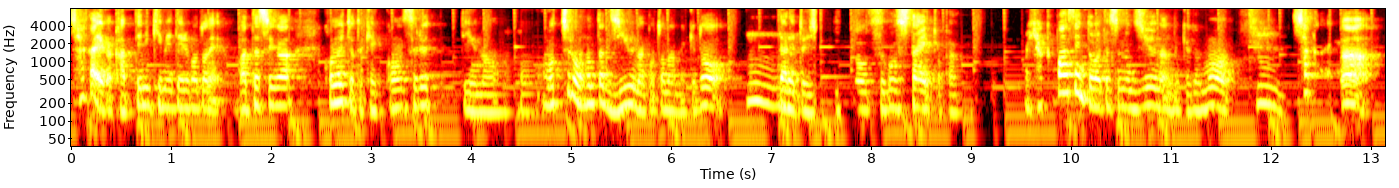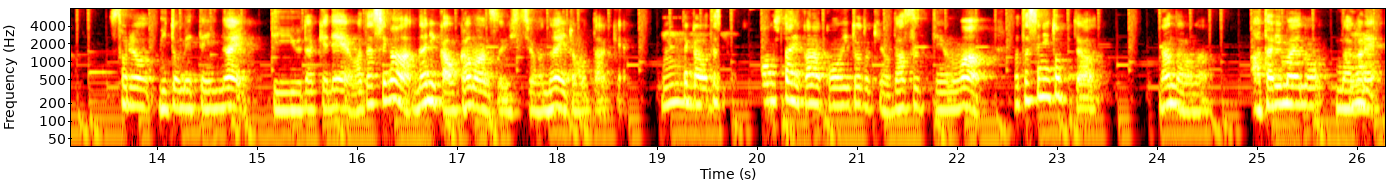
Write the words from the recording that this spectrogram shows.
社会が勝手に決めてることで私がこの人と結婚するっていうのはもちろん本当は自由なことなんだけど、うんうん、誰と一緒に過ごしたいとか。100%私の自由なんだけども、うん、社会がそれを認めていないっていうだけで私が何かを我慢する必要はないと思ったわけ、うん、だから私結婚したいから婚姻届を出すっていうのは私にとっては何だろうな当たり前の流れ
